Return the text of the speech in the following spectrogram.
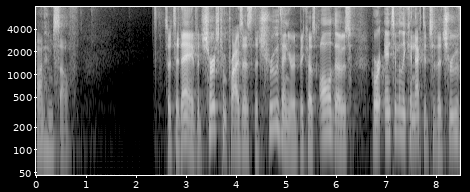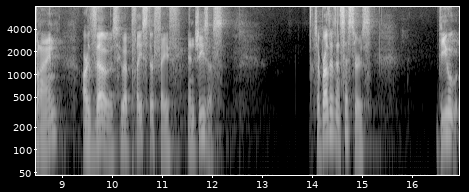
on himself. So today, the church comprises the true vineyard because all those who are intimately connected to the true vine are those who have placed their faith in Jesus. So, brothers and sisters, do you,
